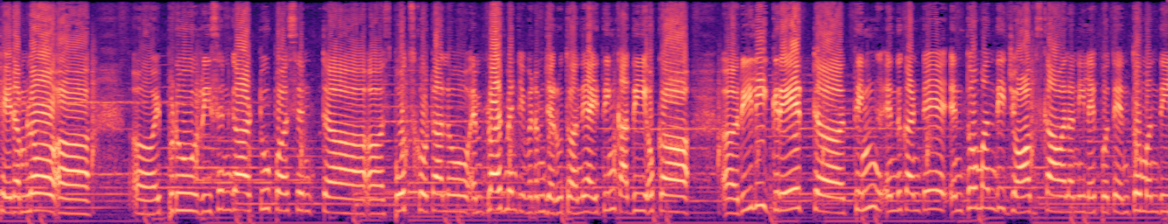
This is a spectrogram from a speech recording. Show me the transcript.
చేయడంలో ఇప్పుడు రీసెంట్గా టూ పర్సెంట్ స్పోర్ట్స్ కోటాలో ఎంప్లాయ్మెంట్ ఇవ్వడం జరుగుతోంది. ఐ థింక్ అది ఒక రియలీ గ్రేట్ థింగ్ ఎందుకంటే ఎంతోమంది జాబ్స్ కావాలని లేకపోతే ఎంతోమంది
